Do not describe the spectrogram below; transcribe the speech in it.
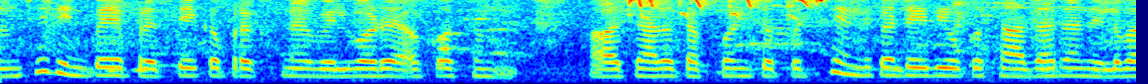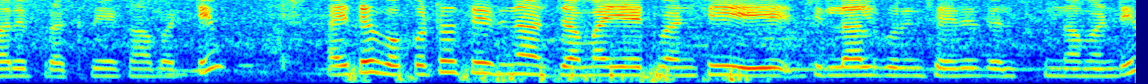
నుంచి దీనిపై ప్రత్యేక ప్రకటన వెలువడే అవకాశం చాలా తక్కువ అని చెప్పొచ్చు. ఎందుకంటే ఇది ఒక సాధారణ నెలవారీ ప్రక్రియ కాబట్టి. అయితే ఒకటో తేదీన జమ అయ్యేటువంటి జిల్లాల గురించి అయితే తెలుసుకుందామండి.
